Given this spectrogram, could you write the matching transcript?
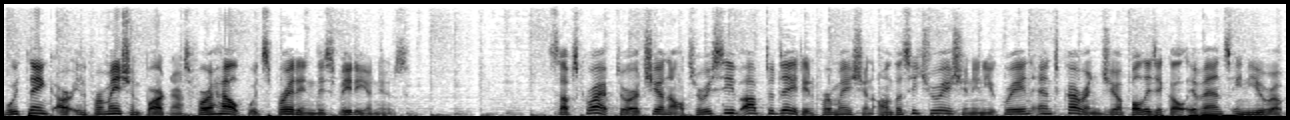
We thank our information partners for help with spreading this video news. Subscribe to our channel to receive up-to-date information on the situation in Ukraine and current geopolitical events in Europe.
